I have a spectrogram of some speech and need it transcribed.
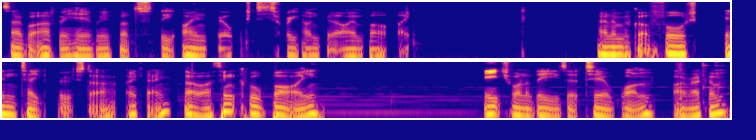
So what have we here? We've got the iron drill, which is 300 iron bar weight. And then we've got a forge intake booster. Okay, so I think we'll buy each one of these at tier 1, I reckon.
